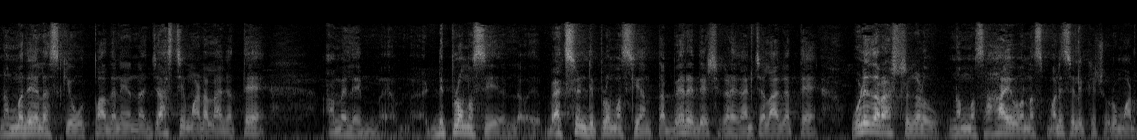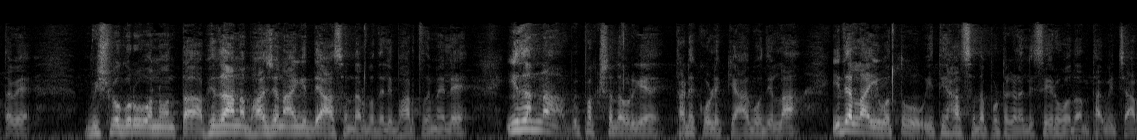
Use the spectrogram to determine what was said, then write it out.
ನಮ್ಮದೇ ಲಸಿಕೆ ಉತ್ಪಾದನೆಯನ್ನು ಜಾಸ್ತಿ ಮಾಡಲಾಗತ್ತೆ. ಆಮೇಲೆ ಡಿಪ್ಲೊಮಸಿ ವ್ಯಾಕ್ಸಿನ್ ಡಿಪ್ಲೊಮಸಿ ಅಂತ ಬೇರೆ ದೇಶಗಳಿಗೆ ಹಂಚಲಾಗತ್ತೆ. ಉಳಿದ ರಾಷ್ಟ್ರಗಳು ನಮ್ಮ ಸಹಾಯವನ್ನು ಸ್ಮರಿಸಲಿಕ್ಕೆ ಶುರು ಮಾಡ್ತವೆ. ವಿಶ್ವಗುರು ಅನ್ನುವಂಥ ಅಭಿಧಾನ ಭಾಜನ ಆಗಿದ್ದೇ ಆ ಸಂದರ್ಭದಲ್ಲಿ ಭಾರತದ ಮೇಲೆ ಇದನ್ನು ವಿಪಕ್ಷದವರಿಗೆ ತಡೆಕೊಳ್ಳಿಕ್ಕೆ ಆಗೋದಿಲ್ಲ. ಇದೆಲ್ಲ ಇವತ್ತು ಇತಿಹಾಸದ ಪುಟಗಳಲ್ಲಿ ಸೇರಿ ಹೋದಂಥ ವಿಚಾರ.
